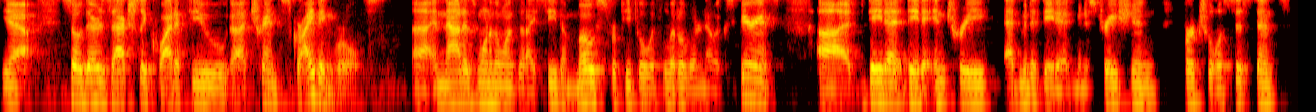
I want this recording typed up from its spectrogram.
Yeah. So there's actually quite a few uh, transcribing roles. Uh, and that is one of the ones that I see the most for people with little or no experience. Uh, data, data entry, admin, data administration, virtual assistants,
